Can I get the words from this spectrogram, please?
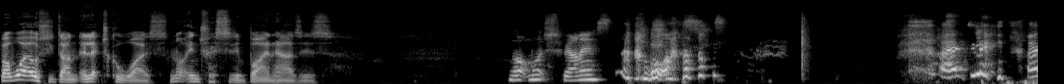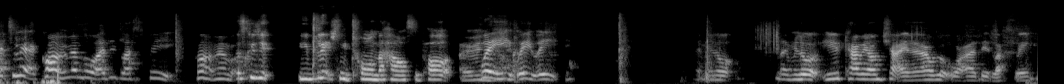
But what else you done electrical wise? Not interested in buying houses. Not much, to be honest. I bought a house. I actually, actually, I can't remember what I did last week. Can't remember. That's because you, you've literally torn the house apart. Though, Wait, you? wait, wait. Let me look. Let me look. You carry on chatting, and I'll look what I did last week.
